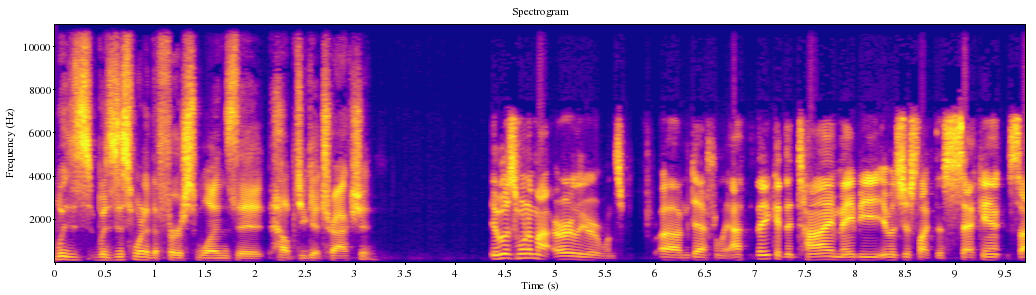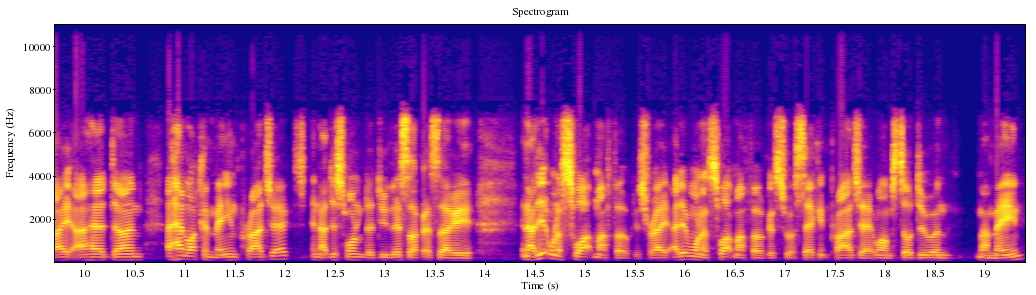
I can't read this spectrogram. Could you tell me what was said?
was was this one of the first ones that helped you get traction? It was one of my earlier ones, um, definitely. I think at the time maybe it was just like the second site I had done. I had like a main project, and I just wanted to do this, like I say, and I didn't want to swap my focus. Right, I didn't want to swap my focus to a second project while I'm still doing my main.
